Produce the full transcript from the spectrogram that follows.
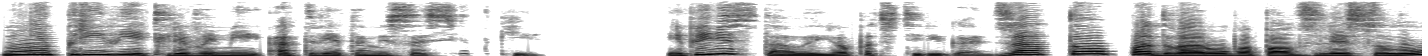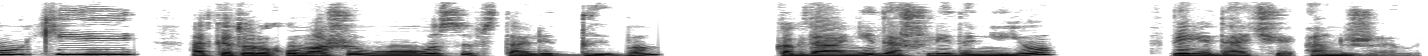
неприветливыми ответами соседки и перестала ее подстерегать. Зато по двору поползли слухи, от которых у Маши волосы встали дыбом, когда они дошли до нее в передаче Анжелы.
